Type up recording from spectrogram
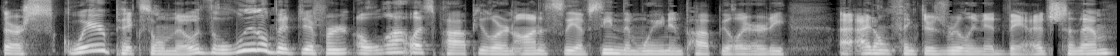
There are square pixel nodes, a little bit different, a lot less popular, and honestly, I've seen them wane in popularity. I don't think there's really an advantage to them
